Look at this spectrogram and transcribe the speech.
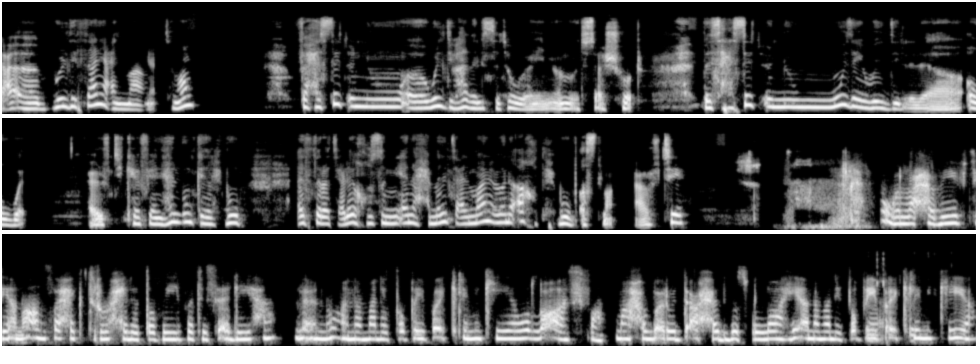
آه، ولدي الثاني على المانع تمام. فحسيت إنه آه، ولدي هذا لسه توه يعني عمره تسع شهور. بس حسيت إنه مو زي ولدي الأول. عرفتي كيف يعني؟ هل ممكن الحبوب أثرت عليه؟ خصوصا إني أنا حملت على المانع وأنا آخذ حبوب أصلا. عرفتي؟ والله حبيبتي أنا أنصحك تروحي لطبيبة تسأليها لأنه أنا ماني طبيبة إكلينيكية والله آسفة ما أحب أرد أحد بس والله أنا ماني طبيبة إكلينيكية.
